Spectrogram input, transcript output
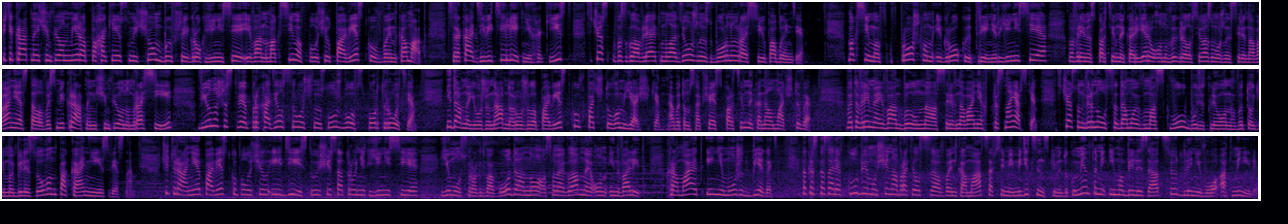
Пятикратный чемпион мира по хоккею с мячом, бывший игрок Енисея Иван Максимов, получил повестку в военкомат. 49-летний хоккеист сейчас возглавляет молодежную сборную Россию по бенди. Максимов в прошлом игрок и тренер Енисея. Во время спортивной карьеры он выиграл всевозможные соревнования, стал восьмикратным чемпионом России. В юношестве проходил срочную службу в спортроте. Недавно его жена обнаружила повестку в почтовом ящике. Об этом сообщает спортивный канал Матч ТВ. В это время Иван был на соревнованиях в Красноярске. Сейчас он вернулся домой в Москву. Будет ли он в итоге мобилизован, пока неизвестно. Чуть ранее повестку получил и действующий сотрудник Енисея. Ему 42 года, но самое главное, он инвалид. Хромает и не может бегать. Как рассказали в клубе, мужчина обратился в военкомат со всеми медицинскими документами и мобилизацию для него отменили.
